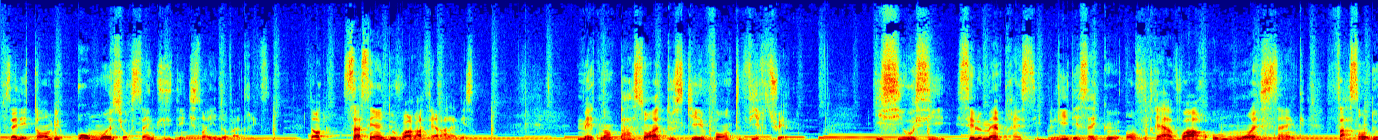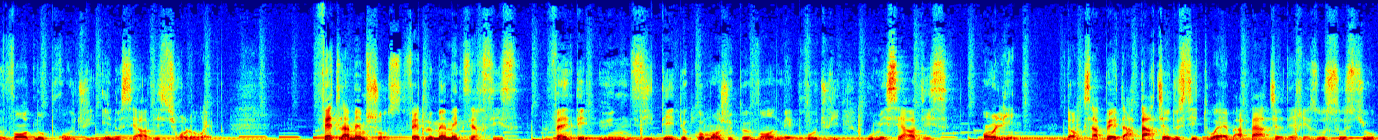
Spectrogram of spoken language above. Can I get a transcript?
vous allez tomber au moins sur 5 idées qui sont innovatrices. Donc ça, c'est un devoir à faire à la maison. Maintenant, passons à tout ce qui est vente virtuelle. Ici aussi, c'est le même principe. L'idée, c'est qu'on voudrait avoir au moins 5 façons de vendre nos produits et nos services sur le web. Faites la même chose, faites le même exercice, 21 idées de comment je peux vendre mes produits ou mes services en ligne. Donc, ça peut être à partir du site web, à partir des réseaux sociaux,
